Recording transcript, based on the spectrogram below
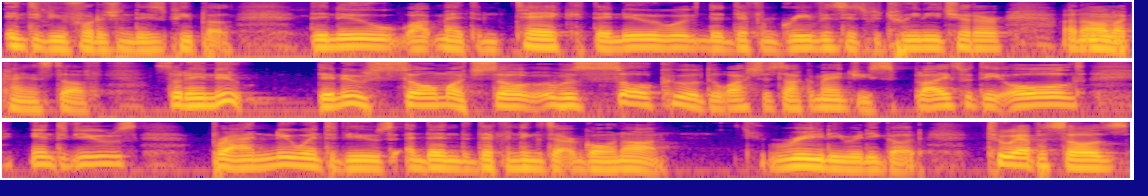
interview footage from these people. They knew what made them tick. They knew the different grievances between each other and all that kind of stuff. So they knew. They knew so much. So it was so cool to watch this documentary splice with the old interviews, brand new interviews, and then the different things that are going on. It's really, really good. Two episodes,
